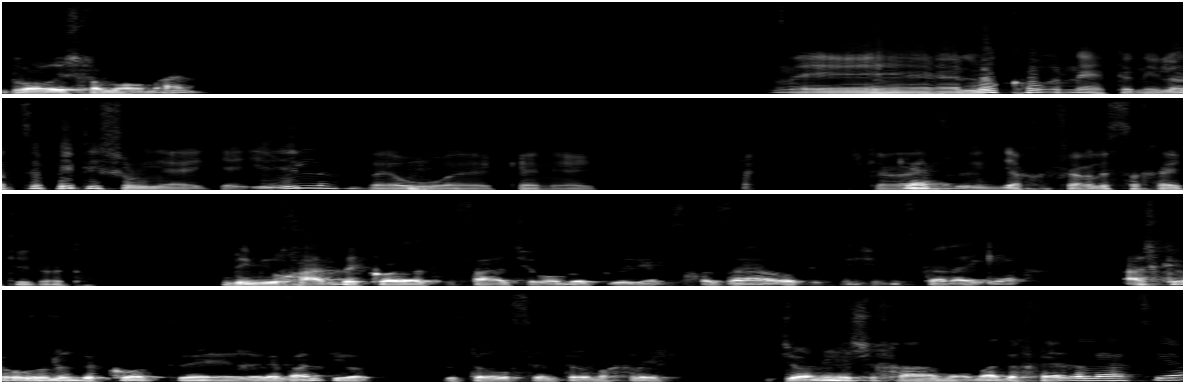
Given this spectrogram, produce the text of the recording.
דרור, יש לך מועמד? אה, לא קורנט, אני לא ציפיתי שהוא יהיה יעיל, והוא אה, כן יעיל. כן. אפשר לשחק איתו. במיוחד בכל התקופה עד שרוברט וויליאמס חזר, עוד לפני שמוסקאלה הגיע, אשכרה היו לו דקות אה, רלוונטיות בתור סנטר מחליף. ג'וני, יש לך מועמד אחר להציע?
